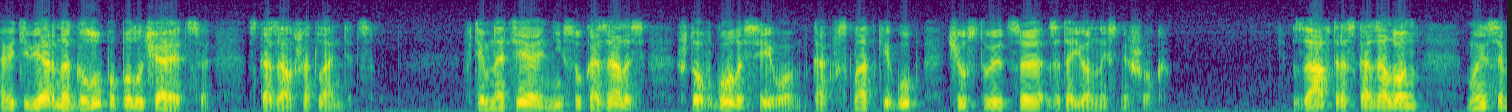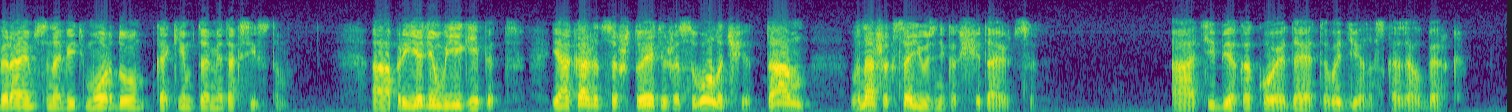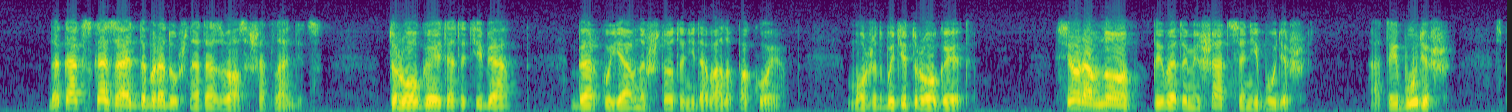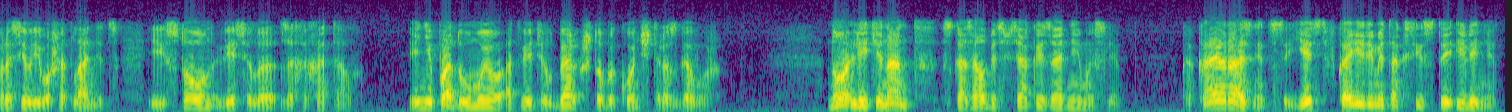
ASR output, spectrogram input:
«А ведь верно, глупо получается», — сказал шотландец. В темноте Нису казалось, что в голосе его, как в складке губ, чувствуется затаенный смешок. «Завтра», — сказал он, — «мы собираемся набить морду каким-то метаксистам. А приедем в Египет, и окажется, что эти же сволочи там в наших союзниках считаются». «А тебе какое до этого дело?» — сказал Берг. «Да как сказать», — добродушно отозвался шотландец. «Трогает это тебя?» Берку явно что-то не давало покоя. «Может быть, и трогает. Все равно ты в это мешаться не будешь». «А ты будешь?» — спросил его шотландец, и Стоун весело захохотал. «И не подумаю», — ответил Берг, чтобы кончить разговор. Но лейтенант сказал без всякой задней мысли. «Какая разница, есть в Каире таксисты или нет?»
